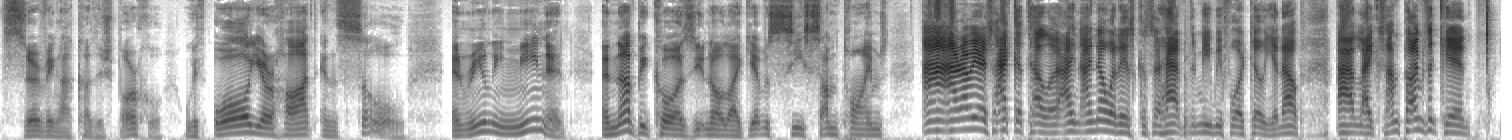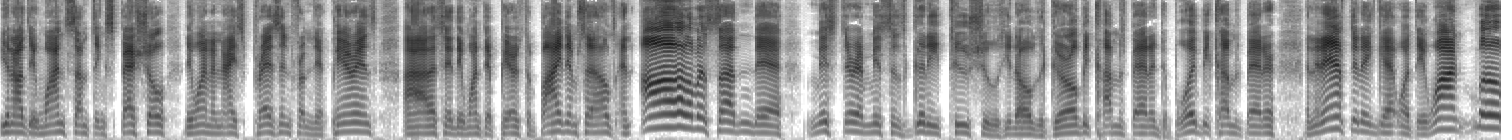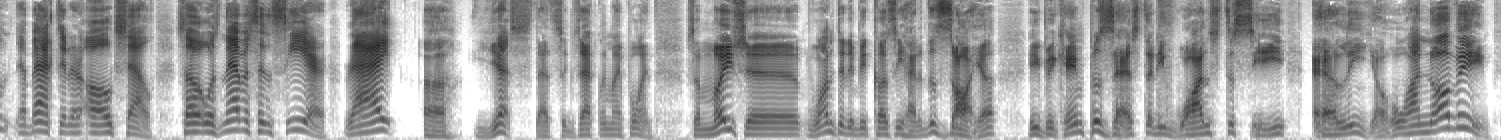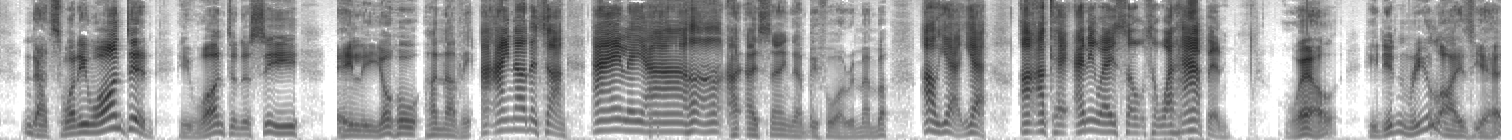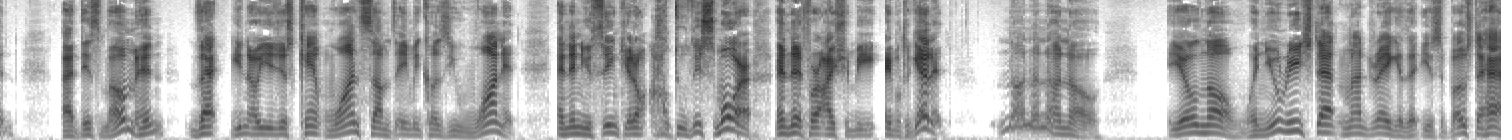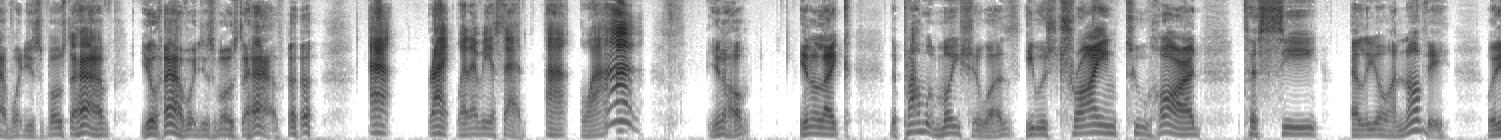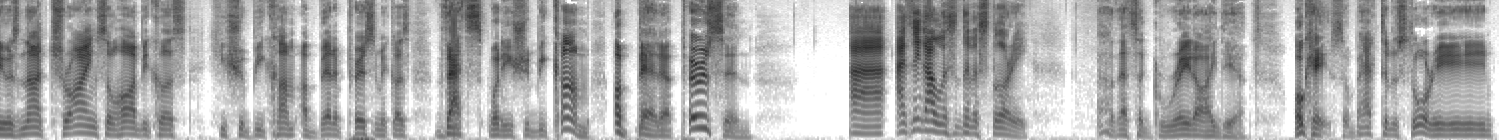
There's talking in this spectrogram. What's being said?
serving HaKadosh Baruch Hu with all your heart and soul and really mean it. And not because, you know, like you ever see sometimes uh, I could tell. I, I know it is because it happened to me before, too, you know? Uh, like sometimes a kid, you know, they want something special. They want a nice present from their parents. Uh, let's say they want their parents to buy themselves. And all of a sudden, they're Mr. and Mrs. Goody Two Shoes. You know, the girl becomes better, the boy becomes better. And then after they get what they want, boom, they're back to their old self. So it was never sincere, right? Uh, Yes, that's exactly my point. So Moshe wanted it because he had a desire. He became possessed that he wants to see Eliyahu Hanavi. That's what he wanted. He wanted to see Eliyahu Hanavi. I, I know the song. Eliyahu. I, I sang that before, remember? Oh, yeah, yeah. Uh, okay, anyway, so, so what happened? Well, he didn't realize yet, at this moment, that you know you just can't want something because you want it. And then you think you know i'll do this more and therefore i should be able to get it. No no no no. You'll know when you reach that madrega that you're supposed to have what you're supposed to have you'll have what you're supposed to have. Uh right whatever you said. Uh what? You know you know like the problem with Moshe was he was trying too hard to see Elio Hanavi but he was not trying so hard because he should become a better person because that's what he should become a better person. Uh, I think I'll listen to the story. Uh, that's a great idea. Okay, so back to the story.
